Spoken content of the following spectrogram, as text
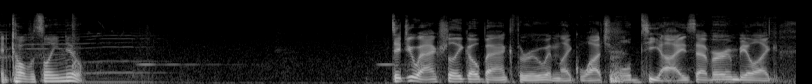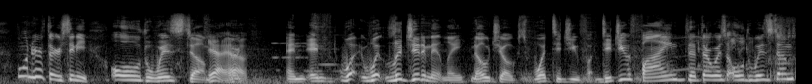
and come up with something new. Did you actually go back through and like watch old TIs ever and be like, I wonder if there's any old wisdom? Yeah, I Or- And and what what legitimately, no jokes. What did you find? Did you find that there was old wisdom,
